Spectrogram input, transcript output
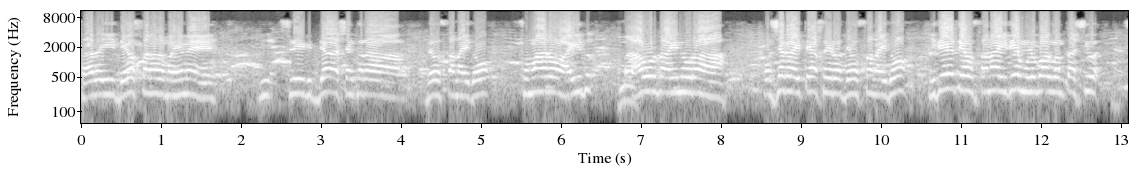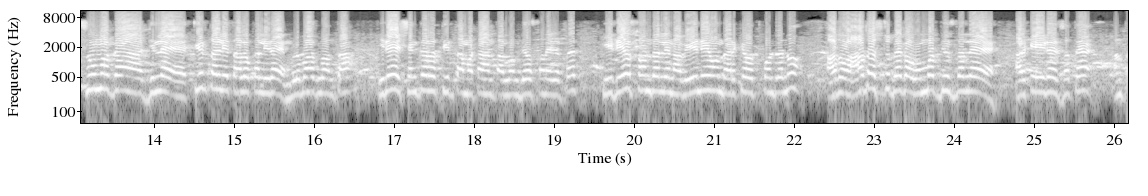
ಸರ್ ಈ ದೇವಸ್ಥಾನದ ಮಹಿಮೆ ಶ್ರೀ ವಿದ್ಯಾಶಂಕರ ದೇವಸ್ಥಾನ ಇದು. ಸುಮಾರು ಐದು ಸಾವಿರದ ಐನೂರ ವರ್ಷಗಳ ಇತಿಹಾಸ ಇರೋ ದೇವಸ್ಥಾನ ಇದು. ಇದೇ ದೇವಸ್ಥಾನ, ಇದೇ ಮುಳುಬಾಗ್ಲು ಅಂತ ಶಿವ, ಶಿವಮೊಗ್ಗ ಜಿಲ್ಲೆ ತೀರ್ಥಹಳ್ಳಿ ತಾಲೂಕಲ್ಲಿದೆ ಮುಳುಬಾಗ್ಲು ಅಂತ. ಇದೇ ಶಂಕರ ತೀರ್ಥ ಮಠ ಅಂತ ಅಲ್ಲೊಂದು ದೇವಸ್ಥಾನ ಇದೆ ಸರ್ ಈ ದೇವಸ್ಥಾನದಲ್ಲಿ ನಾವು ಏನೇ ಒಂದು ಅರಕೆ ಹೊತ್ಕೊಂಡ್ರೂ ಅದು ಆದಷ್ಟು ಬೇಗ ಒಂಬತ್ತು ದಿವಸದಲ್ಲೇ ಅರಕೆ ಈಡೇರಿಸುತ್ತೆ. ಅಂತ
